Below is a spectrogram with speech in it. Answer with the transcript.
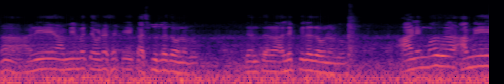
हां आणि आम्ही मग तेवढ्यासाठी काश्मीरला जाऊन आलो. त्यानंतर आलेप्पीला जाऊन आलो. आणि मग आम्ही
